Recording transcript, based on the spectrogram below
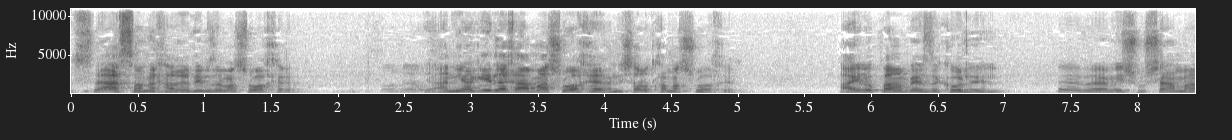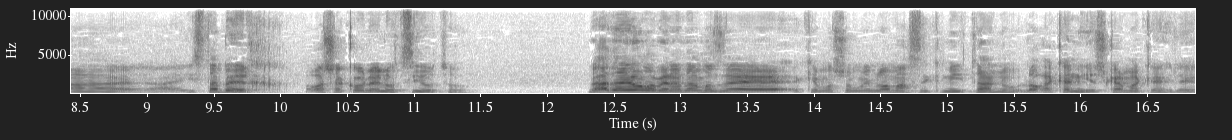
זה שונא חרדים זה משהו אחר. אני אגיד לך משהו אחר, אני אשאל אותך משהו אחר. היינו פעם באיזה כולל, ומישהו שם הסתבך, ראש הכולל הוציא אותו. ועד היום הבן אדם הזה, כמו שאומרים, לא מחזיק מאיתנו, לא רק אני, יש כמה כאלה,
